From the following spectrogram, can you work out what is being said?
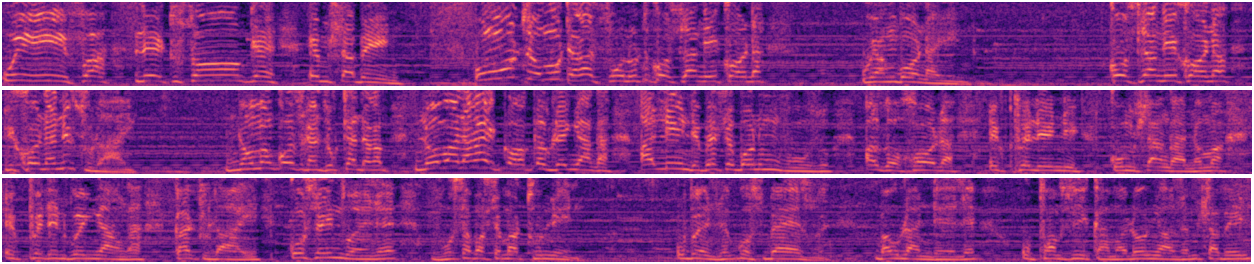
uyifa lethu sonke emhlabeni. Umuntu nomuntu akasifuni ukuthi inkosi la ngikhona uyangibona yini? Inkosi la ngikhona ngikhona nikujulayi. Noma nkosi kanti ukuthanda kwami noma nakayiqoqe kule nyanga alinde bese bona umvuzo azohola ekupheleni komhlangano noma ekupheleni kwenyanga kaJulayi. Nkosi engcwele vusa abasemathuneni. Ubenze inkosi bezwe bawulandele uphamisa igama lonyaza emhlabeni.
